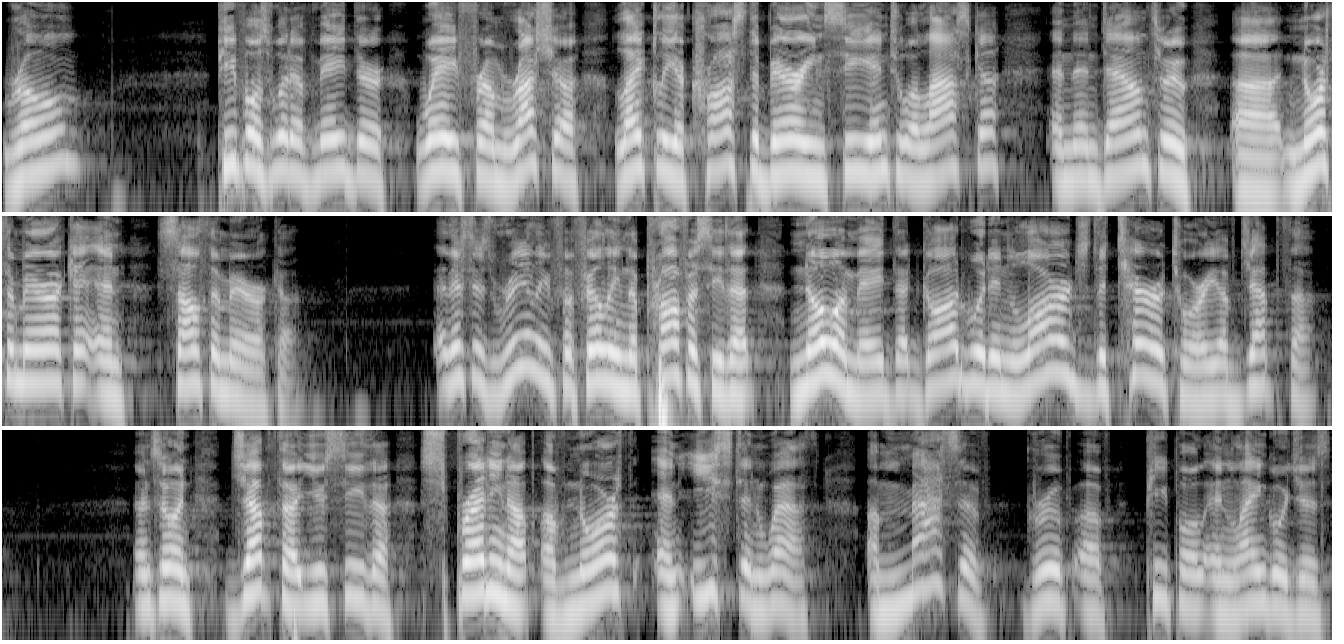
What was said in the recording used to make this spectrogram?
Rome. Peoples would have made their way from Russia, likely across the Bering Sea into Alaska, and then down through uh, North America and South America. And this is really fulfilling the prophecy that Noah made that God would enlarge the territory of Japheth. And so in Japheth, you see the spreading up of north and east and west, a massive group of people and languages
